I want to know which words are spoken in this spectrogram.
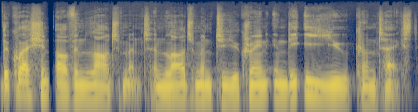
the question of enlargement, enlargement to Ukraine in the EU context.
